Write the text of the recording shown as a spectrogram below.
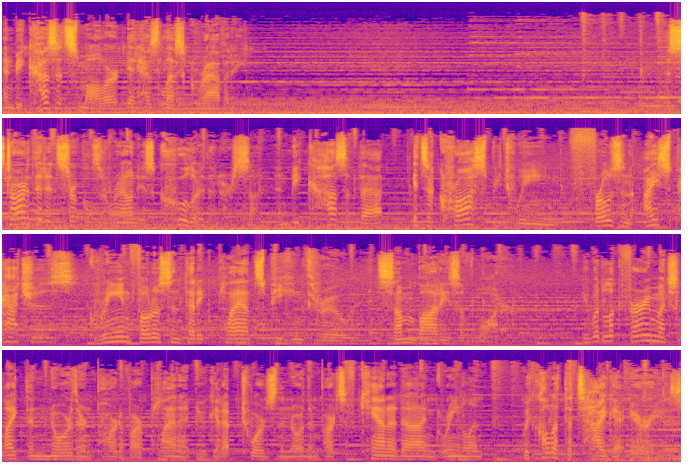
And because it's smaller, it has less gravity. The star that it circles around is cooler than our sun, and because of that, it's a cross between frozen ice patches, green photosynthetic plants peeking through, and some bodies of water. It would look very much like the northern part of our planet. You get up towards the northern parts of Canada and Greenland. We call it the taiga areas.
